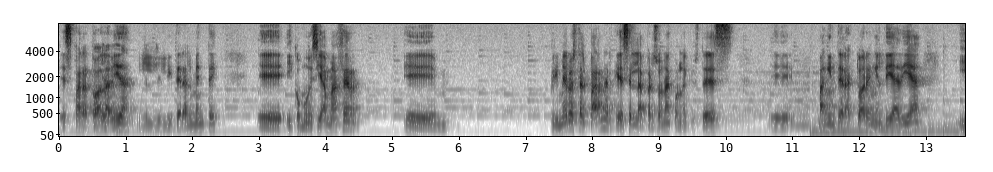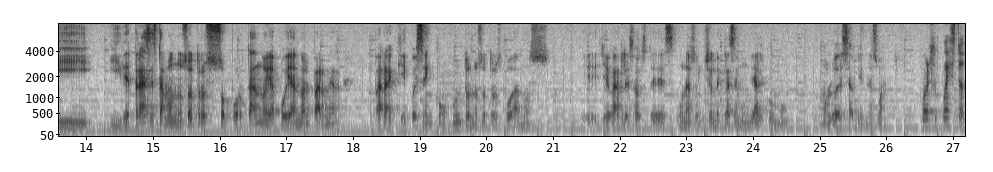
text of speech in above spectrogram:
es para toda la vida, literalmente. Eh, y como decía Maffer, eh, primero está el partner, que es la persona con la que ustedes eh, van a interactuar en el día a día, y, detrás estamos nosotros soportando y apoyando al partner para que pues en conjunto nosotros podamos llevarles a ustedes una solución de clase mundial como, como lo es a Business One por supuesto.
